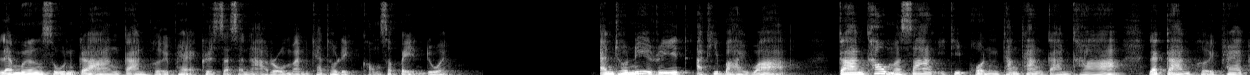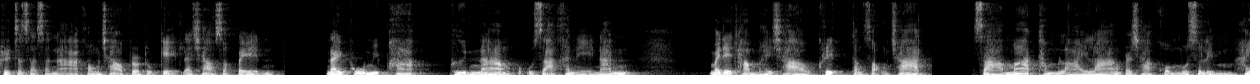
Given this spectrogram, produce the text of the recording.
และเมืองศูนย์กลางการเผยแผ่คริสตศาสนาโรมันแคทอลิกของสเปนด้วยแอนโทนีรีดอธิบายว่า การเข้ามาสร้างอิทธิพลทั้งทางการค้า และการเผยแพร่คริสตศาสนาของชาวโปรตุเกสและชาวสเปน ในภูมิภาค พื้นน้ำของอุษาคเนนั้น ไม่ได้ทำให้ชาวคริสต์ทั้งสองชาติ สามารถทำลายล้างประชาคมมุสลิมให้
